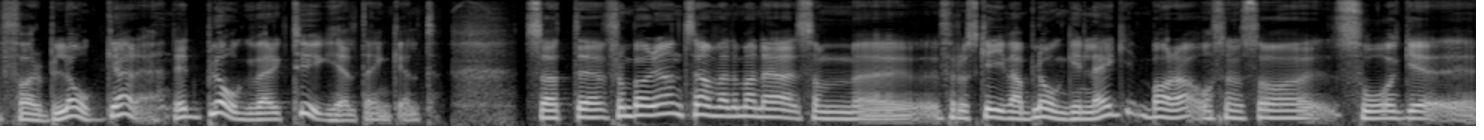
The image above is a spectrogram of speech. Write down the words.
för bloggare. Det är ett bloggverktyg helt enkelt. Så att eh, från början så använde man det som, eh, för att skriva blogginlägg bara och sen så såg eh,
